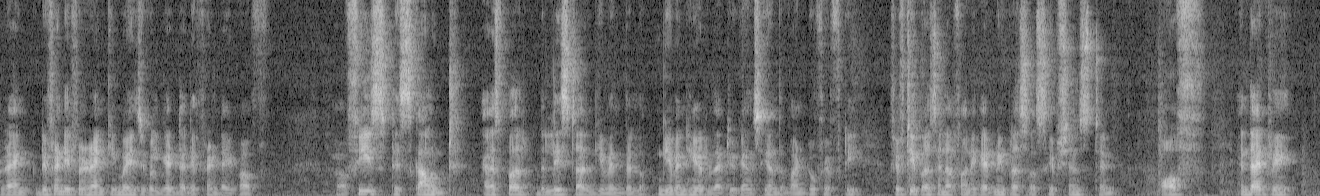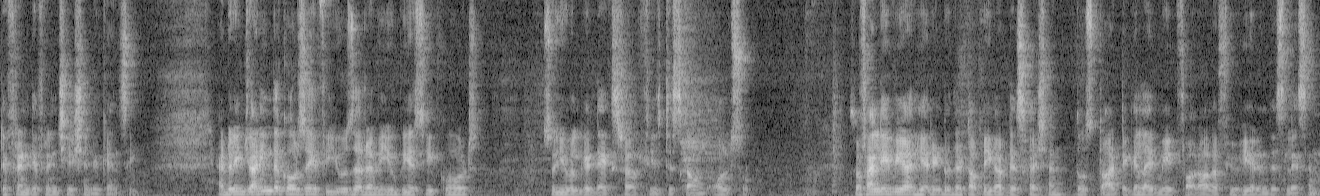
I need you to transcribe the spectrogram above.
rank different different ranking wise you will get the different type of uh, fees discount as per the list are given below given here that you can see on the 1 to 50 50 percent of Unacademy plus subscriptions 10 off. In that way different differentiation you can see. And during joining the course if you use the Ravi UPSC code so you will get the extra fees discount also so finally we are here into the topic of discussion those article i made for all of you here in this lesson.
